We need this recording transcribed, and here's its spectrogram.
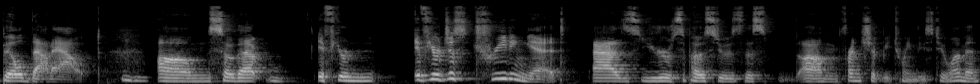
build that out. Mm-hmm. um, so that if you're if you're just treating it as you're supposed to as this um, friendship between these two women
